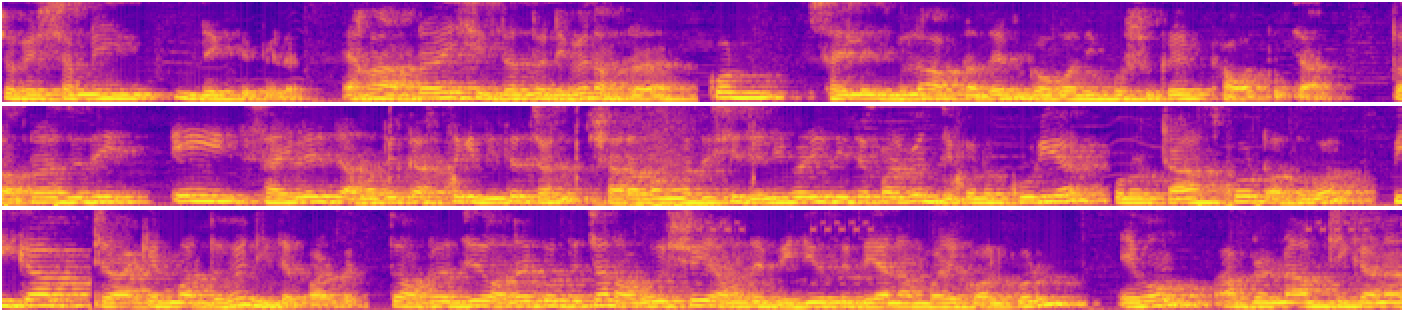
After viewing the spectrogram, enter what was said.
চোখের সামনেই দেখতে পেলেন। এখন আপনারাই সিদ্ধান্ত নেবেন আপনারা কোন সাইলেজগুলো আপনাদের গবাদি পশুকে খাওয়াতে চান। তো আপনারা যদি এই সাইলেজ আমাদের কাছ থেকে নিতে চান, সারা বাংলাদেশে ডেলিভারি নিতে পারবেন, যে কোনো কুরিয়ার কোনো ট্রান্সপোর্ট অথবা পিক আপ ট্রাকের মাধ্যমে নিতে পারবেন। তো আপনারা যদি অর্ডার করতে চান, অবশ্যই আমাদের ভিডিওতে দেওয়া নাম্বারে কল করুন এবং আপনার নাম, ঠিকানা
